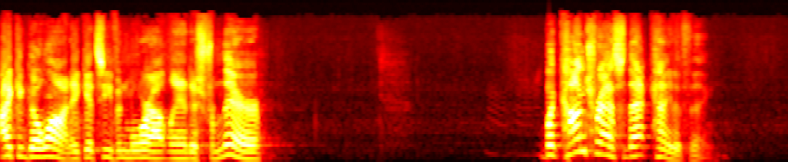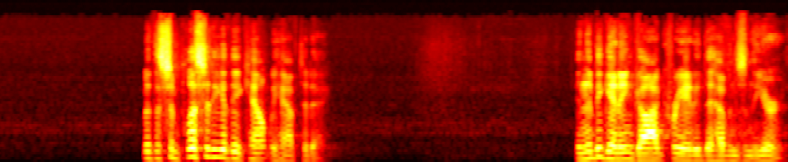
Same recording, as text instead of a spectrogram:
I could go on. It gets even more outlandish from there. But contrast that kind of thing with the simplicity of the account we have today. In the beginning, God created the heavens and the earth.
